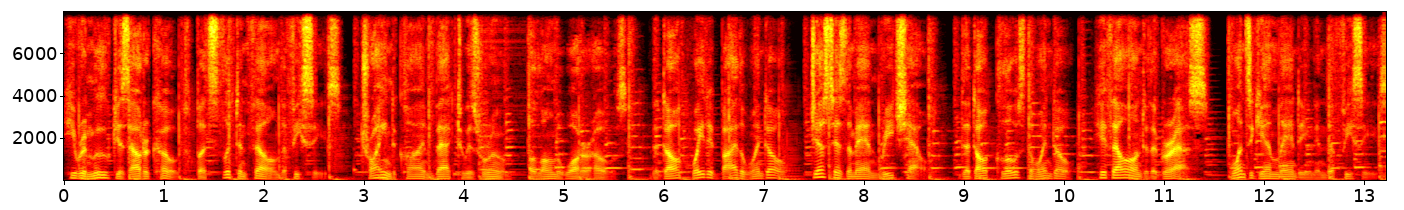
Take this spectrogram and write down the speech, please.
He removed his outer coat but slipped and fell in the feces, trying to climb back to his room along the water hose. The dog waited by the window just as the man reached out. The dog closed the window. He fell onto the grass, once again landing in the feces.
